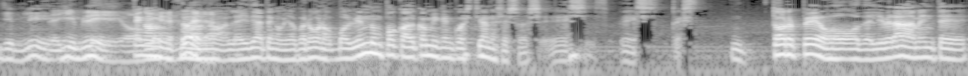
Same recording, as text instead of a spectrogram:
Jim Lee. de Jim Lee. O Tengo lo miedo, no, no, la idea tengo miedo. Pero bueno, volviendo un poco al cómic en cuestión, es eso: es, es, es- es torpe o, o deliberadamente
